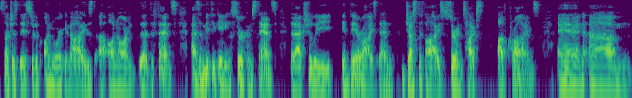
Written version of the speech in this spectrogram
such as this sort of unorganized, uh, unarmed uh, defense, as a mitigating circumstance that actually, in their eyes, then justifies certain types of crimes. And um,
